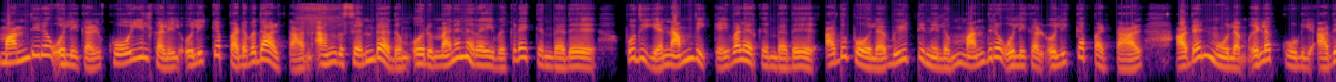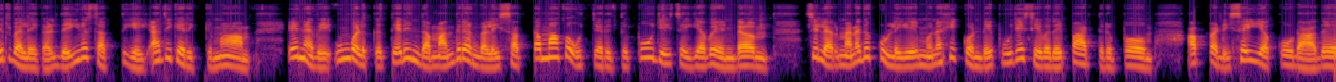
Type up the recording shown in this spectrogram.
மந்திர ஒலிகள் கோயில்களில் ஒலிக்கப்படுவதால் தான் அங்கு சென்றதும் ஒரு மனநிறைவு கிடைக்கின்றது. புதிய நம்பிக்கை வளர்கின்றது. அதுபோல வீட்டினிலும் மந்திர ஒலிகள் ஒலிக்கப்பட்டால் அதன் மூலம் எழக்கூடிய அதிர்வலைகள் தெய்வ சக்தியை அதிகரிக்குமாம். எனவே உங்களுக்கு தெரிந்த மந்திரங்களை சத்தமாக உச்சரித்து பூஜை செய்ய வேண்டும். சிலர் மனதுக்குள்ளேயே முனகிக்கொண்டே பூஜை செய்வதை பார்த்திருப்போம். அப்படி செய்யக்கூடாது.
